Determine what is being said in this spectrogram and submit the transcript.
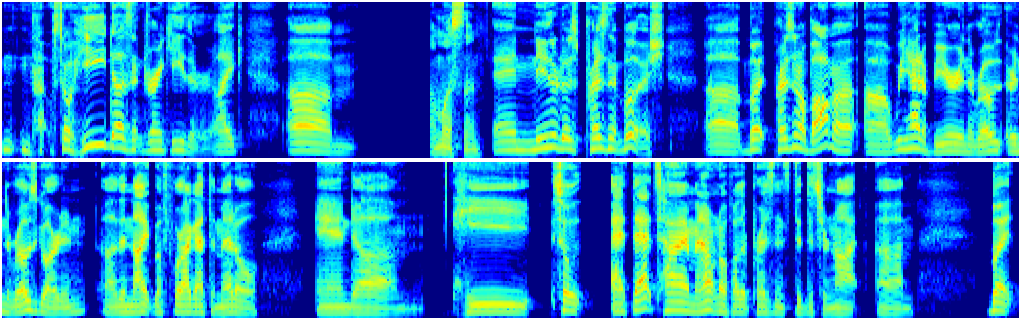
no. So he doesn't drink either. Like, um, I'm listening. and neither does President Bush. Uh, but President Obama, uh, we had a beer in the rose in the Rose Garden uh, the night before I got the medal, and um, he. So at that time, and I don't know if other presidents did this or not, um, but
